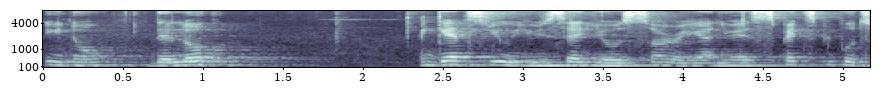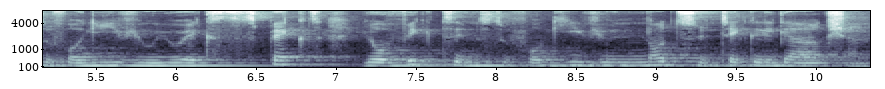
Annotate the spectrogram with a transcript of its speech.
you know the law gets you you said you're sorry and you expect people to forgive you. You expect your victims to forgive you not to take legal action.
